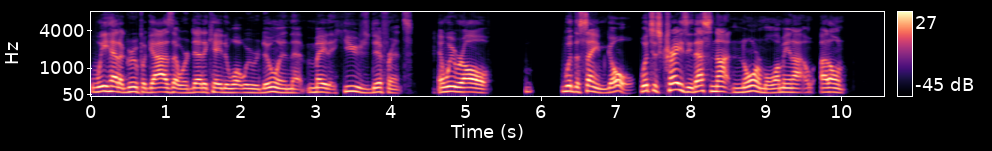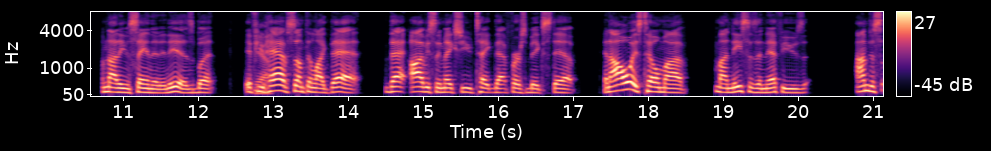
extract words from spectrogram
we had a group of guys that were dedicated to what we were doing that made a huge difference. And we were all with the same goal, which is crazy. That's not normal. I mean, I, I don't, I'm not even saying that it is, but if you have something like that, that obviously makes you take that first big step. And I always tell my, my nieces and nephews, I'm just,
